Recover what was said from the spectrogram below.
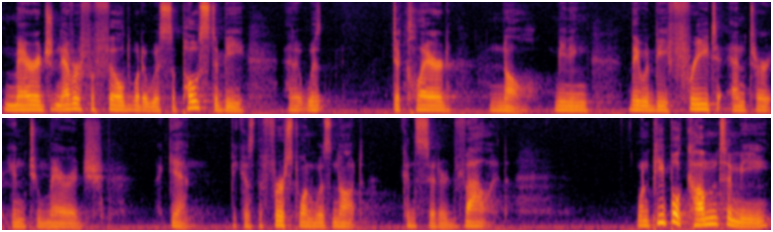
marriage never fulfilled what it was supposed to be and it was declared null, meaning they would be free to enter into marriage again because the first one was not considered valid. When people come to me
